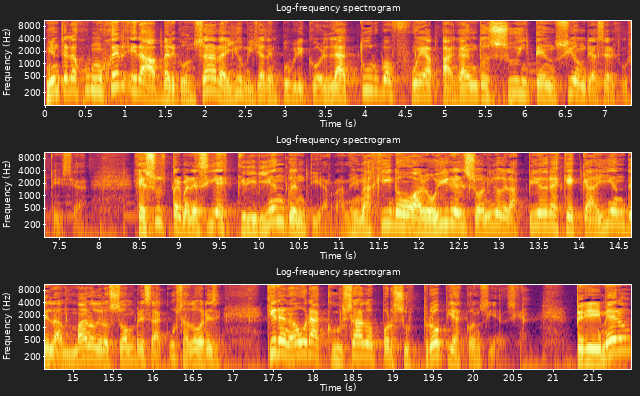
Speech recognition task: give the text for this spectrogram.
Mientras la mujer era avergonzada y humillada en público, la turba fue apagando su intención de hacer justicia. Jesús permanecía escribiendo en tierra. Me imagino al oír el sonido de las piedras que caían de la mano de los hombres acusadores, que eran ahora acusados por sus propias conciencias. Primero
